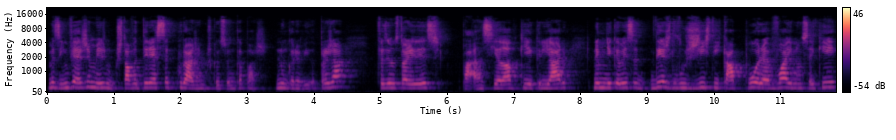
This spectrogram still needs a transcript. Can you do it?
Mas inveja mesmo, gostava de ter essa coragem, porque eu sou incapaz, nunca na vida. Para já, fazer uma história desses, pá, a ansiedade que ia criar na minha cabeça, desde logística a pôr, a vai, não sei quê,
